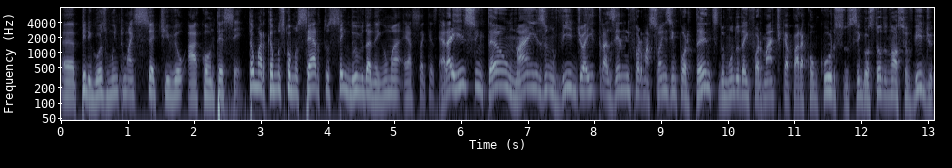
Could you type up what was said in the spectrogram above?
uh, perigoso, muito mais suscetível a acontecer. Então marcamos como certo, sem dúvida nenhuma, essa questão. Era isso então, mais um vídeo aí trazendo informações importantes do mundo da informática para concursos. Se gostou do nosso vídeo,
